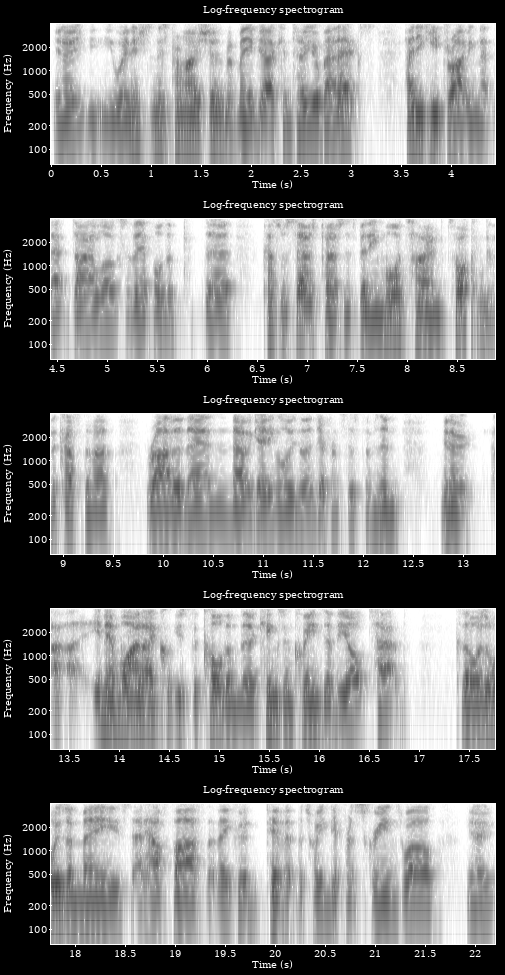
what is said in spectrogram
you know, you, you weren't interested in this promotion, but maybe I can tell you about X. How do you keep driving that that dialogue? So therefore, the the customer service person is spending more time talking to the customer rather than navigating all these other different systems. And you know, in M1, I used to call them the kings and queens of the alt tab because I was always amazed at how fast that they could pivot between different screens while you know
